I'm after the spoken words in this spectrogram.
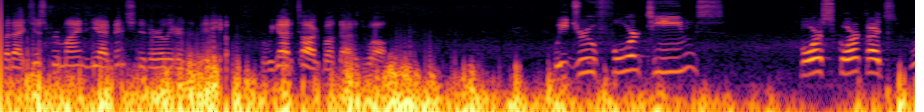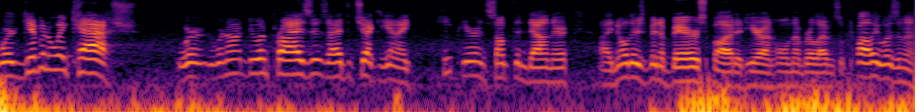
but I just reminded you, I mentioned it earlier in the video, but we got to talk about that as well. We drew four teams, four scorecards. We're giving away cash. We're, we're not doing prizes. I had to check again. I keep hearing something down there. I know there's been a bear spotted here on hole number 11, so probably wasn't a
